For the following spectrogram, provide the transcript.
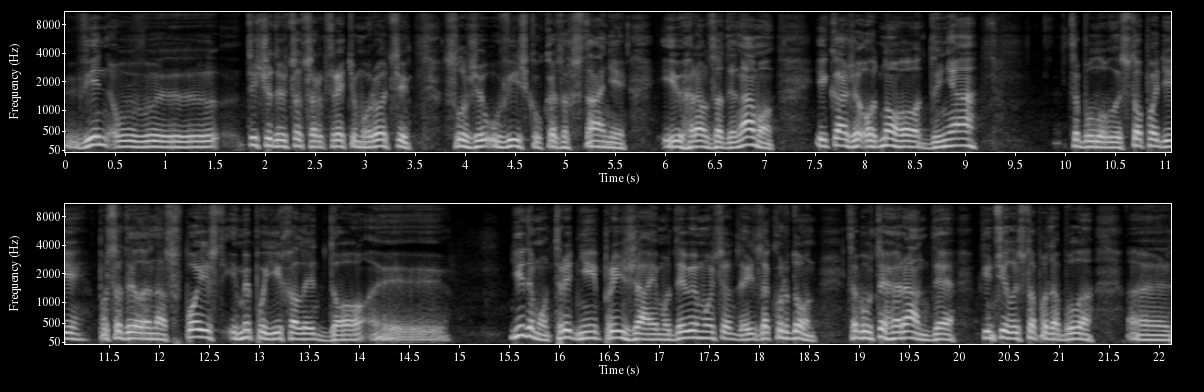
Він в е, 1943 році служив у війську в Казахстані і грав за Динамо. І каже, одного дня, це було в листопаді, посадили нас в поїзд, і ми поїхали до. Е, Їдемо три дні, приїжджаємо, дивимося десь за кордон. Це був Тегеран, де в кінці листопада була е,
